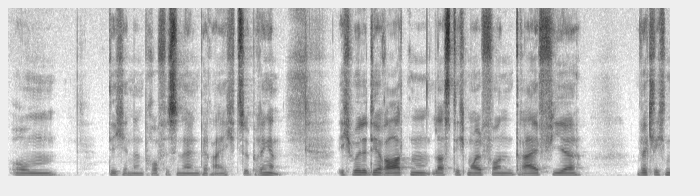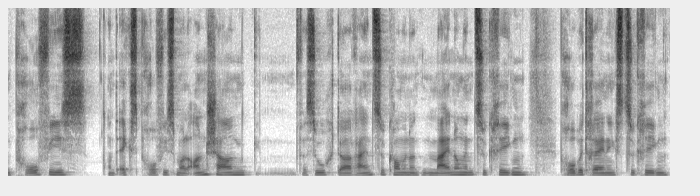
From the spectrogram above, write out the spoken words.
um dich in einen professionellen Bereich zu bringen? Ich würde dir raten, lass dich mal von drei, vier wirklichen Profis und Ex-Profis mal anschauen, versuch da reinzukommen und Meinungen zu kriegen, Probetrainings zu kriegen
